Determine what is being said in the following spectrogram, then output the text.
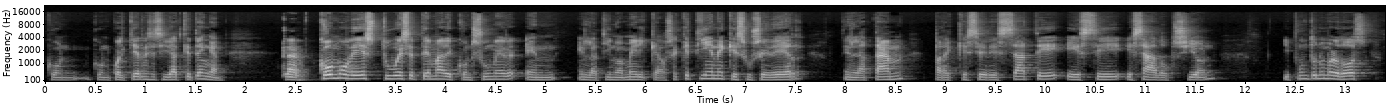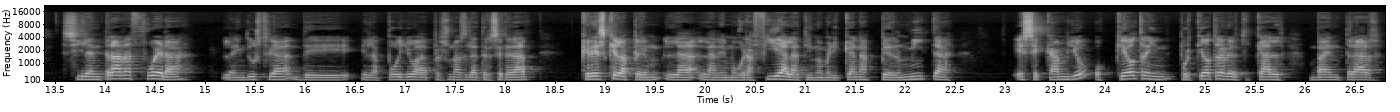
cualquier necesidad que tengan. Claro. ¿Cómo ves tú ese tema de consumer en, Latinoamérica? O sea, ¿qué tiene que suceder en la TAM para que se desate ese, esa adopción? Y punto número dos, si la entrada fuera la industria del apoyo a personas de la tercera edad, ¿crees que la, la demografía latinoamericana permita ese cambio o qué otra, por qué otra vertical va a entrar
